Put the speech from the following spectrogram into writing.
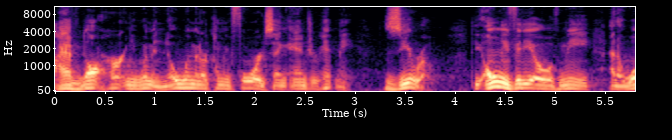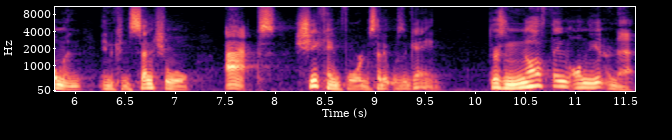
I have not hurt any women. No women are coming forward saying Andrew hit me. Zero. The only video of me and a woman in consensual acts, she came forward and said it was a game. There's nothing on the internet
